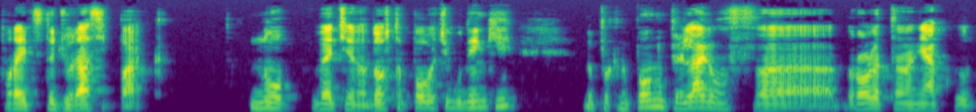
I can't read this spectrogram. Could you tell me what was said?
поредицата Jurassic Парк, но вече е на доста повече годинки, но пък напълно приляга в а, ролята на някой от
